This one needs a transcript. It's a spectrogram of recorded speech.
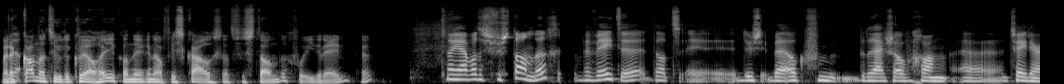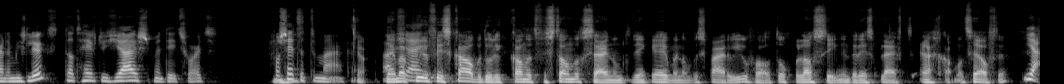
Maar dat kan natuurlijk wel. Hè? Je kan denken, nou fiscaal is dat verstandig voor iedereen. Hè? Nou ja, wat is verstandig? We weten dat eh, dus bij elke bedrijfsovergang uh, twee derde mislukt. Dat heeft dus juist met dit soort facetten te maken. Ja. Nee, maar puur fiscaal bedoel ik, kan het verstandig zijn om te denken, hé, maar dan besparen we in ieder geval toch belasting en de rest blijft eigenlijk allemaal hetzelfde. Ja,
